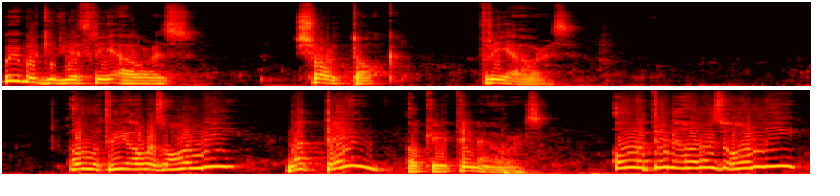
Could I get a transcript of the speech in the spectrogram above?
we will give you three hours. Short talk. Three hours. Oh, three hours only? Not 10? Okay, 10 hours. Oh, 10 hours only?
